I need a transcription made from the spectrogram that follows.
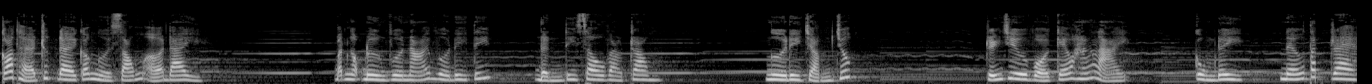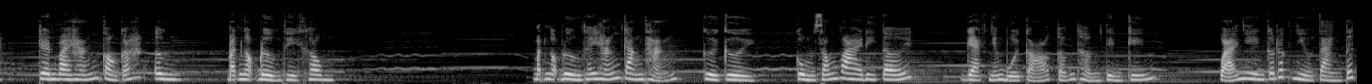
Có thể trước đây có người sống ở đây. Bạch Ngọc Đường vừa nói vừa đi tiếp Định đi sâu vào trong. Người đi chậm chút. Triển chiêu vội kéo hắn lại. Cùng đi Nếu tách ra trên vai hắn còn có hắc ưng, Bạch Ngọc Đường thì không. Bạch Ngọc Đường thấy hắn căng thẳng, Cười cười, Cùng sóng vai đi tới, Gạt những bụi cỏ cẩn thận tìm kiếm. Quả nhiên có rất nhiều tàn tích,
